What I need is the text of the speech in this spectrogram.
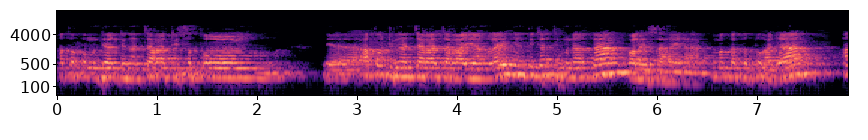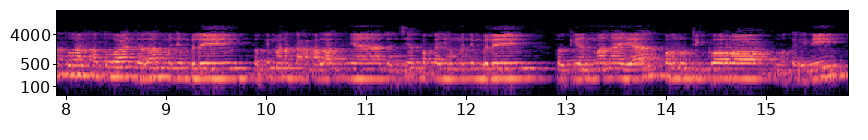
atau kemudian dengan cara disetrum ya, atau dengan cara-cara yang lain yang tidak dibenarkan oleh syariat. Maka tentu ada aturan-aturan dalam menyembelih, bagaimanakah alatnya dan siapakah yang menyembelih, bagian mana yang perlu dikorok. Maka ini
